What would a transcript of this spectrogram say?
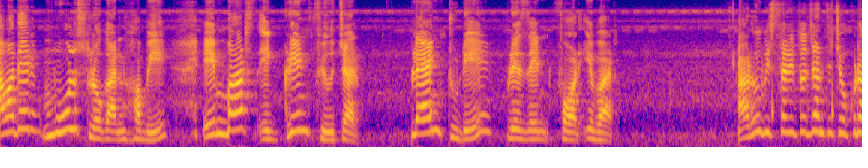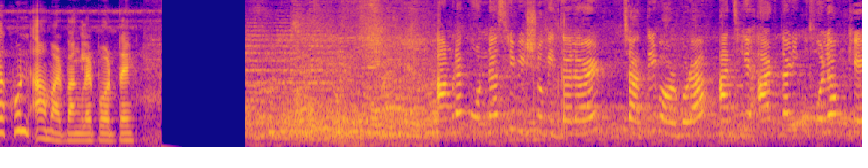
আমাদের মূল স্লোগান হবে embrace a green future plan today present forever আরও বিস্তারিত জানতে চোখ রাখুন আমার বাংলার পর্দায়। ছাত্রীবর্গরা আজকে আট তারিখ উপলক্ষে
